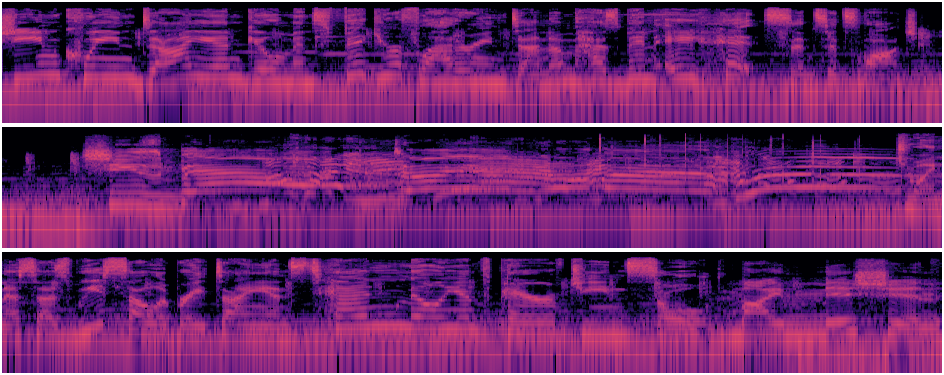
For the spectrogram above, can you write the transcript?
Jean Queen Diane Gilman's figure flattering denim has been a hit since its launch. She's back! Oh, Diane Gilman! Join us as we celebrate Diane's 10 millionth pair of jeans sold. My mission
